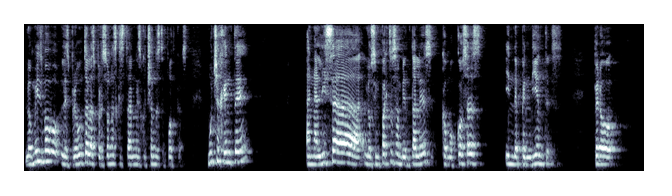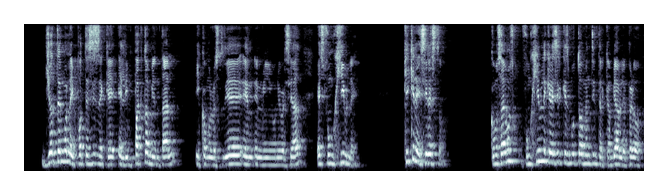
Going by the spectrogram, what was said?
Lo mismo les pregunto a las personas que están escuchando este podcast. Mucha gente analiza los impactos ambientales como cosas independientes, pero yo tengo la hipótesis de que el impacto ambiental, y como lo estudié en, mi universidad, es fungible. ¿Qué quiere decir esto? Como sabemos, fungible quiere decir que es mutuamente intercambiable, pero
